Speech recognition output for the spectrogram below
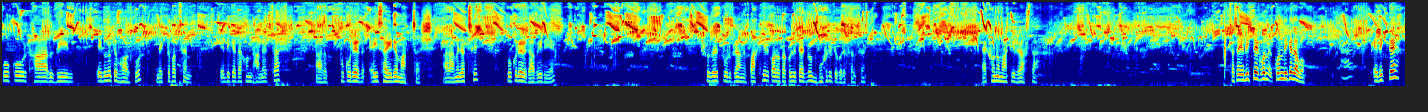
পুকুর খাল বিল এগুলোতে ভরপুর দেখতে পাচ্ছেন? এদিকে যখন ধানের চাষ আর পুকুরের এই সাইডে মাছ চাষ। আর আমি যাচ্ছি পুকুরের গাবি দিয়ে। সুজয়পুর গ্রামে পাখির কলকাকলিতে একদম মুখরিত করে ফেলছে। এখনও মাটির রাস্তা। আচ্ছা এদিক থেকে কোন কোন দিকে যাব? এদিক থেকে? কম যাবে কম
